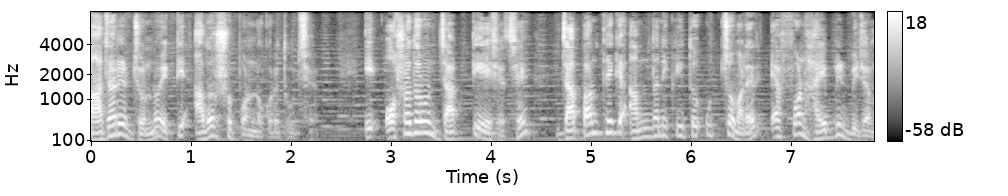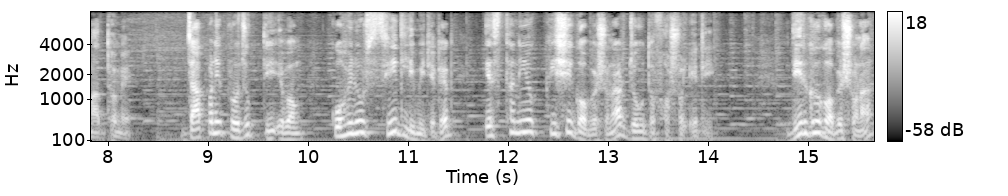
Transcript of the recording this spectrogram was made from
বাজারের জন্য একটি আদর্শ পণ্য করে তুলছে। এই অসাধারণ জাতটি এসেছে জাপান থেকে আমদানিকৃত উচ্চমানের এফ ওয়ান হাইব্রিড বীজের মাধ্যমে। জাপানি প্রযুক্তি এবং কোহিনুর সিড লিমিটেডের স্থানীয় কৃষি গবেষণার যৌথ ফসল এটি। দীর্ঘ গবেষণা,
